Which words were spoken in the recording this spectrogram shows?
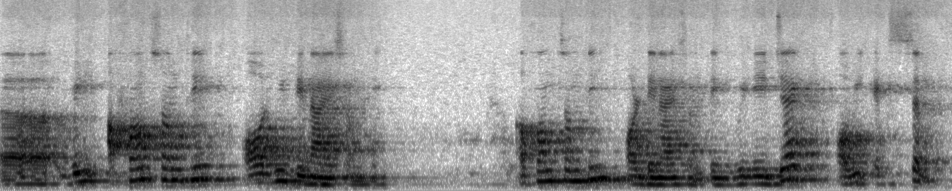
uh, we affirm something or we deny something. Affirm something or deny something. We reject or we accept.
